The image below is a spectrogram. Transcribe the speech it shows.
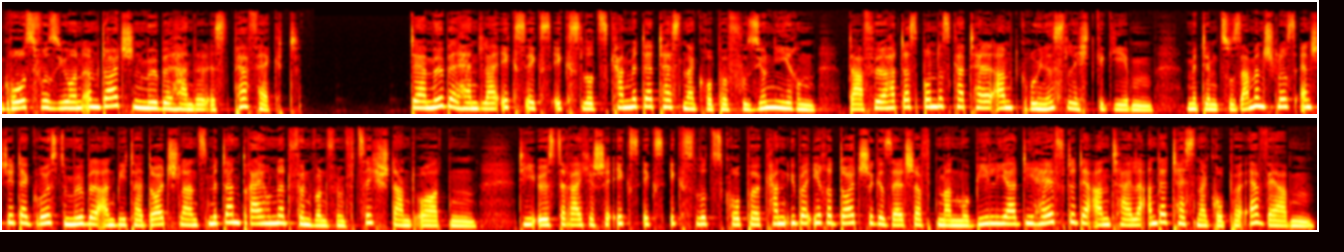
Großfusion im deutschen Möbelhandel ist perfekt. Der Möbelhändler XXX Lutz kann mit der Tessner Gruppe fusionieren. Dafür hat das Bundeskartellamt grünes Licht gegeben. Mit dem Zusammenschluss entsteht der größte Möbelanbieter Deutschlands mit dann 355 Standorten. Die österreichische XXX Lutz Gruppe kann über ihre deutsche Gesellschaft Mann Mobilia die Hälfte der Anteile an der Tessner Gruppe erwerben.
